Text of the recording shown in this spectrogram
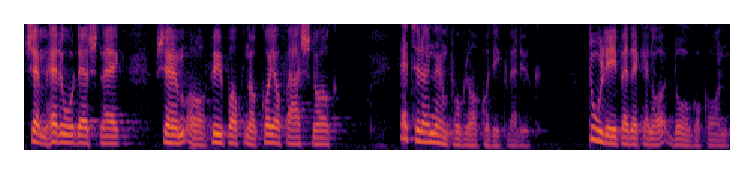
sem Heródesnek, sem a főpapnak, Kajafásnak. Egyszerűen nem foglalkozik velük. Túllép ezeken a dolgokon.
